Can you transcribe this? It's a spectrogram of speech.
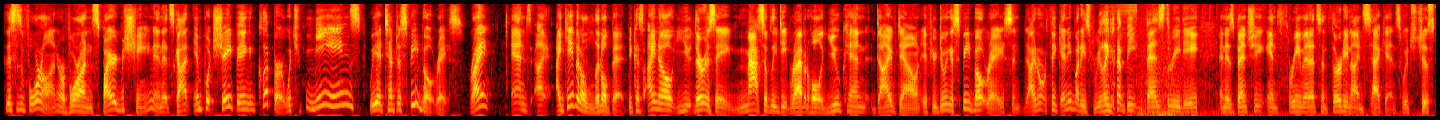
this is a Voron or Voron inspired machine and it's got input shaping and Klipper, which means we attempt a speedboat race, right? And I, I, gave it a little bit because I know you, there is a massively deep rabbit hole you can dive down if you're doing a speedboat race. And I don't think anybody's really going to beat Vez 3D and his Benchy in 3 minutes and 39 seconds, which just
